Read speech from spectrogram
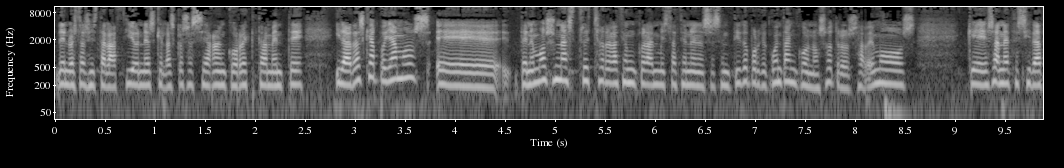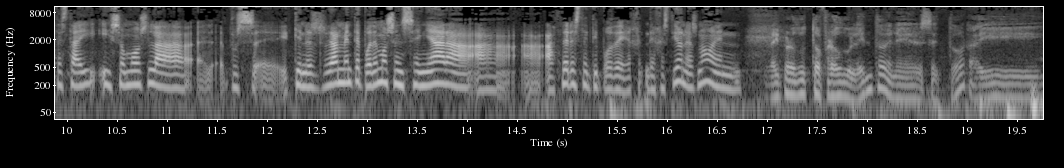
nuestras instalaciones, que las cosas se hagan correctamente. Y la verdad es que apoyamos, eh, tenemos una estrecha relación con la Administración en ese sentido porque cuentan con nosotros. Sabemos que esa necesidad está ahí y somos la, pues, eh, quienes realmente podemos enseñar a, a, a hacer este tipo de, gestiones. ¿no? En... ¿Hay productos fraudulentos en el sector? ¿Hay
